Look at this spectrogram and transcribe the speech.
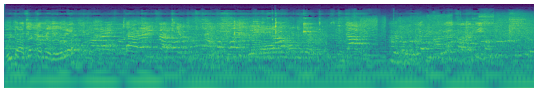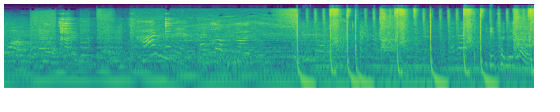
Wójta, jak kamionet, dobra? I to nie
